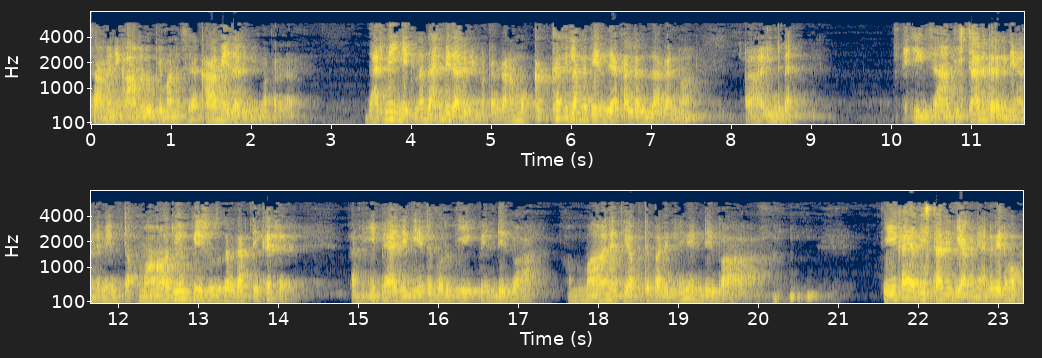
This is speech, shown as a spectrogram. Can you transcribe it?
සාමාන්‍ය කාම ලෝකේ මනුස්සයා කාමයේ දඩමීම කරගන්නවා. ධර්මයේ ඉන්න කෙනා ධර්මයේ දඩමීම කරගන්නවා. මොකක් හරි ළඟ තියෙන දෙයක් අල්ලගෙන දා ගන්නවා ඉන්න බෑ. ඒ නිසා අදිෂ්ඨාන කරගෙන යන්නේ මේ මාර්ගයෙන් පිරිසුදු කරගත්ත එකට. අනේ පෑදීදියට බොරුදියෙක් වෙන්න එපා. අම්මා නැති අපිට බඩගිනි වෙන්න එපා. ඒකයි අදිෂ්ඨානේ තියාගෙන යන්න. වෙන මොකක්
